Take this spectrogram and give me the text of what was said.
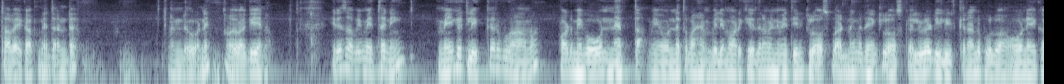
තව එකක් මෙතනට එන්න ඕනේ. ඔය වගේ එනවා. ඊට පස්සේ අපි මෙතනින් මේක ක්ලික් කරපුවාම ඔයාලට මේක ඕනේ නැත්තම්. මේ ඕනේ නැත්නම් හැම වෙලේම ඔයාලට කියලා දෙනවා. මෙන්න මේ තියෙන ක්ලෝස් බටන් එක මෙතන ක්ලෝස් කරලා ඩිලීට් කරන්න පුළුවන්. ඕන එකක්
